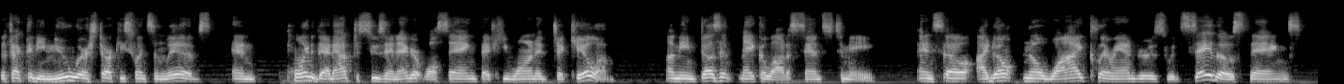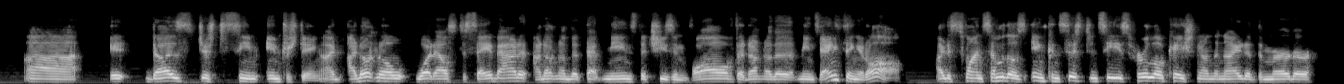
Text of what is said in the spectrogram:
The fact that he knew where Starkey Swenson lives and pointed that out to Suzanne Eggert while saying that he wanted to kill him. I mean, doesn't make a lot of sense to me. And so I don't know why Claire Andrews would say those things uh, it does just seem interesting. I, I don't know what else to say about it. I don't know that that means that she's involved. I don't know that that means anything at all. I just find some of those inconsistencies, her location on the night of the murder,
